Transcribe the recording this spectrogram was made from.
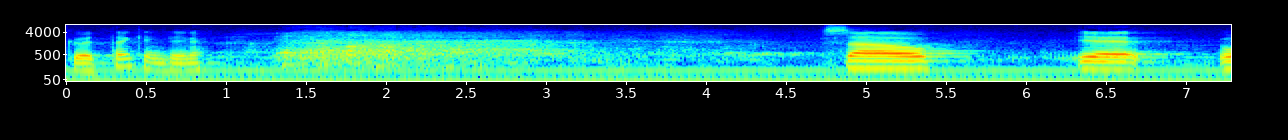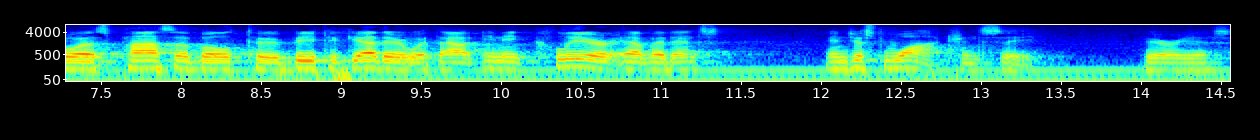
Good thinking, Dina. so it was possible to be together without any clear evidence and just watch and see various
